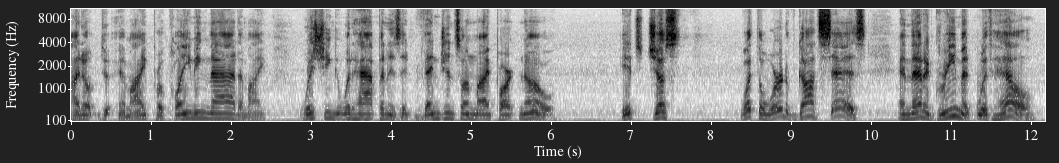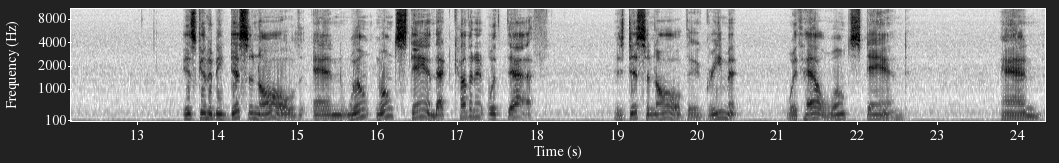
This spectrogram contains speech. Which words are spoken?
I don't do, am I proclaiming that? Am I wishing it would happen? Is it vengeance on my part? No. It's just what the word of God says. And that agreement with hell is going to be disannulled and won't won't stand. That covenant with death is disannulled. The agreement with hell won't stand. And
